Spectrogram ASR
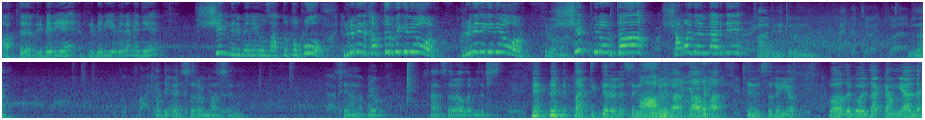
Aktı. Ribery'e. Ribery'e veremedi. Şimdi Ribery'e uzattı topu. Ribery kaptırdı gidiyor. Ribery gidiyor. Kır onu. Şık bir orta. Şam'a gönderdi. Kalbini kır onun. Güzel. Hadi be sarım var senin. Senin yok. Sen sarı alabilirsin. Taktikler öyle. Senin Abi. sarın var. Dalma. Senin sarın yok. Bu arada gol dakikam geldi.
